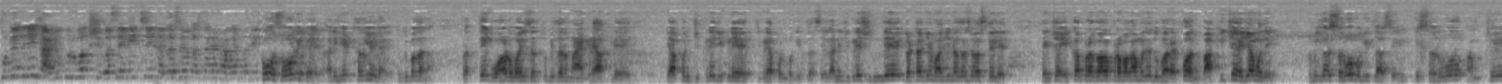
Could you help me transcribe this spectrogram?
कुठेतरी जाणीवपूर्वक शिवसेनेचे नगरसेवक असणाऱ्या भागांमध्ये हो स्वाभाविक आहे. आणि हे ठरलेलं आहे. तुम्ही बघा ना प्रत्येक वॉर्ड वाईज जर तुम्ही जर माझ्याकडे आकडे आहेत की आपण जिकडे जिकडे आहेत तिकडे आपण बघितलं असेल. आणि जिकडे शिंदे गटाचे माजी नगरसेवक असलेले आहेत त्यांच्या एका प्रभागामध्ये दुबार आहे. पण बाकीच्या ह्याच्यामध्ये तुम्ही जर सर्व बघितलं असेल की सर्व आमचे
